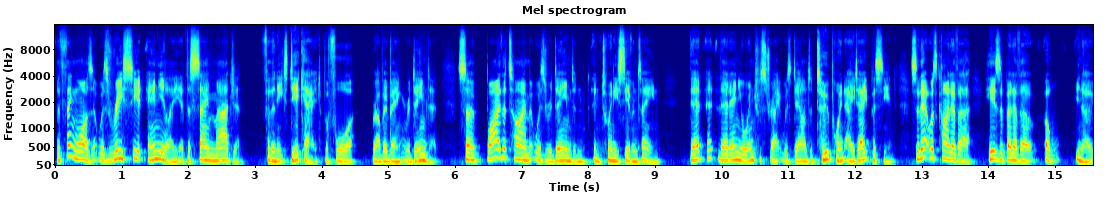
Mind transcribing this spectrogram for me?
The thing was, it was reset annually at the same margin for the next decade before Rabobank redeemed it. So by the time it was redeemed in, in 2017, that that annual interest rate was down to 2.88%. So that was kind of a here's a bit of a, a you know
